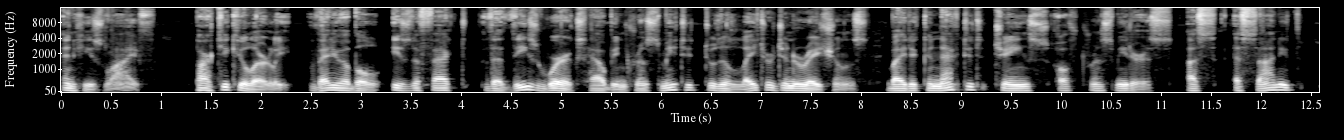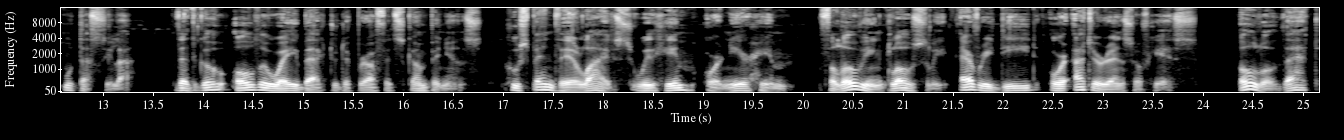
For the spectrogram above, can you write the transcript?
and his life. Particularly valuable is the fact that these works have been transmitted to the later generations by the connected chains of transmitters as asanid mutassila that go all the way back to the Prophet's companions, who spent their lives with him or near him, following closely every deed or utterance of his. All of that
